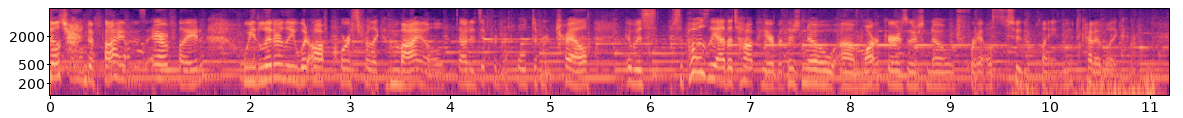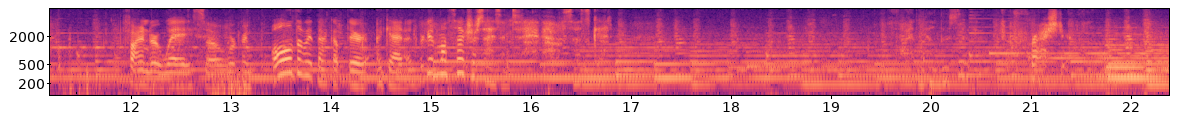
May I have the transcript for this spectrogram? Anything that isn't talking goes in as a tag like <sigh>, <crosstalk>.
Still trying to find this airplane. We literally went off course for like a mile down a different, whole different trail. It was supposedly at the top here, but there's no um, markers, there's no trails to the plane. We had to kind of like find our way. So we're going all the way back up there again. And we're getting lots of exercise in today though, so that's good. Finally elusive crashed airplane.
